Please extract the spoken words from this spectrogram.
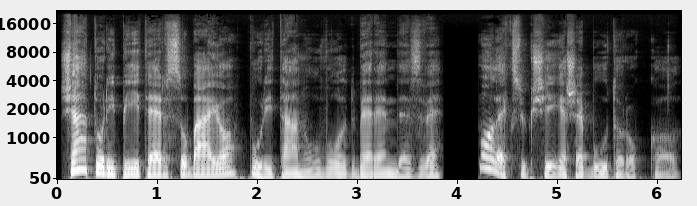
Sátori Péter szobája puritánul volt berendezve, a legszükségesebb bútorokkal.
